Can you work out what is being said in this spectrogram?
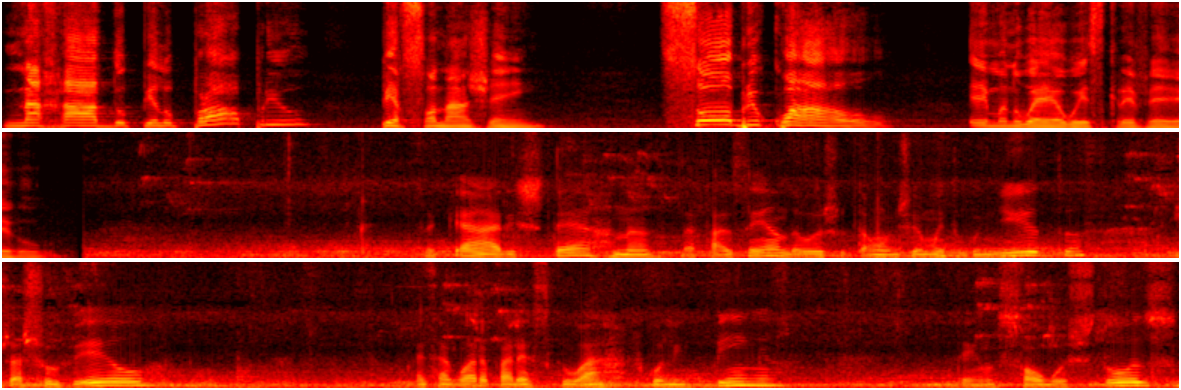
narrado pelo próprio personagem sobre o qual Emmanuel escreveu. Essa aqui é a área externa da fazenda. Hoje está um dia muito bonito, já choveu, mas agora parece que o ar ficou limpinho, tem um sol gostoso.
